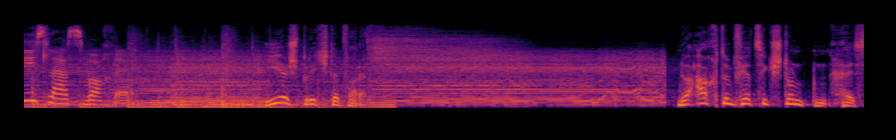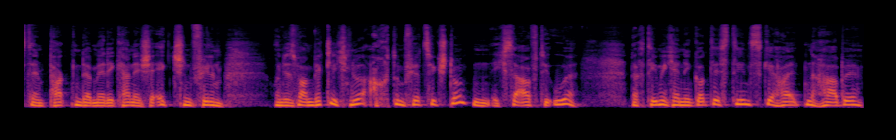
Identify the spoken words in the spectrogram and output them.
Schießlers Woche. Hier spricht der Pfarrer. Nur 48 Stunden heißt ein packender amerikanischer Actionfilm. Und es waren wirklich nur 48 Stunden. Ich sah auf die Uhr, nachdem ich einen Gottesdienst gehalten habe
